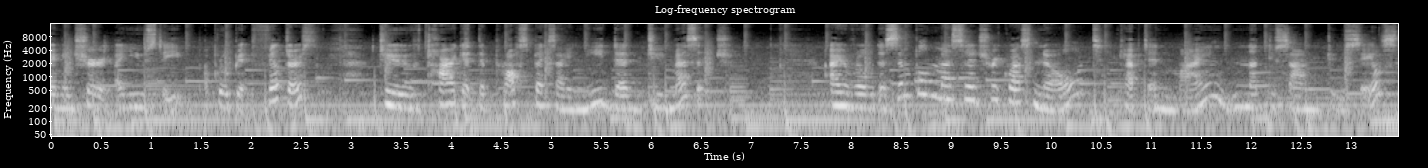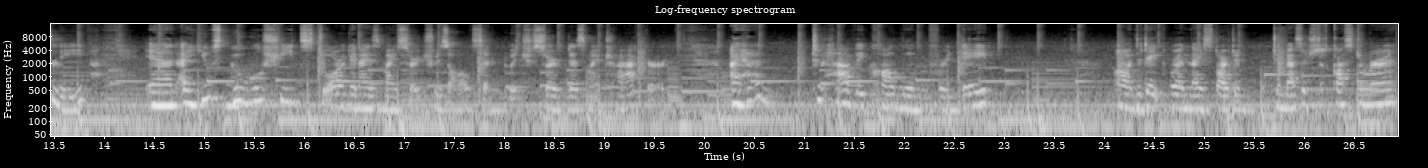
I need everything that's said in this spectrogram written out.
I made sure I used the appropriate filters to target the prospects I needed to message. I wrote a simple message request note, kept in mind not to sound too salesy, and I used Google Sheets to organize my search results and which served as my tracker. I had to have a column for date, uh, the date when I started to message the customer,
